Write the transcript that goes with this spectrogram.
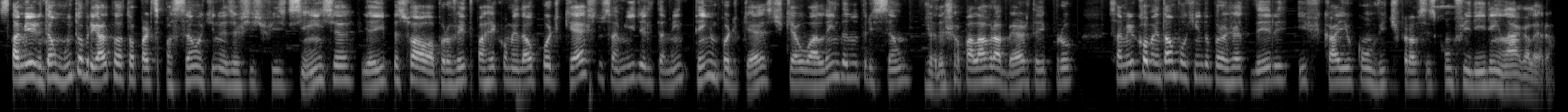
Samir, então, muito obrigado pela tua participação aqui no Exercício Física e Ciência. E aí, pessoal, aproveito para recomendar o podcast do Samir, ele também tem um podcast, que é o Além da Nutrição. Já deixo a palavra aberta aí para o Samir comentar um pouquinho do projeto dele e ficar aí o convite para vocês conferirem lá, galera.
